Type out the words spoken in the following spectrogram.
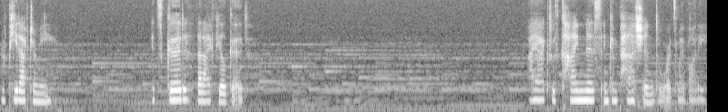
repeat after me. It's good that I feel good. I act with kindness and compassion towards my body.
